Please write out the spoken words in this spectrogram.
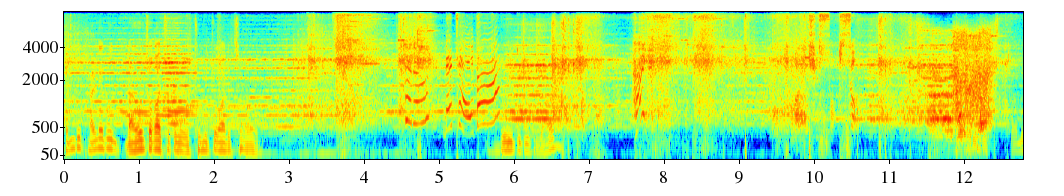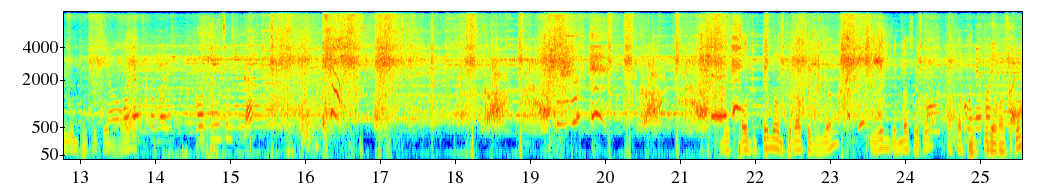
검도 갈래로 나눠져가지고 종이 쪼가리처럼 나 잘 봐. 노이들이구나. 도망칠 수 없어. 어미건 볼수 거나. 영원한 꿈을 꾸게 해줄까? 왜저 늑대만 보라색이냐? 이러면 됐나 쟤도? 아까 돈 뿌려가지고?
